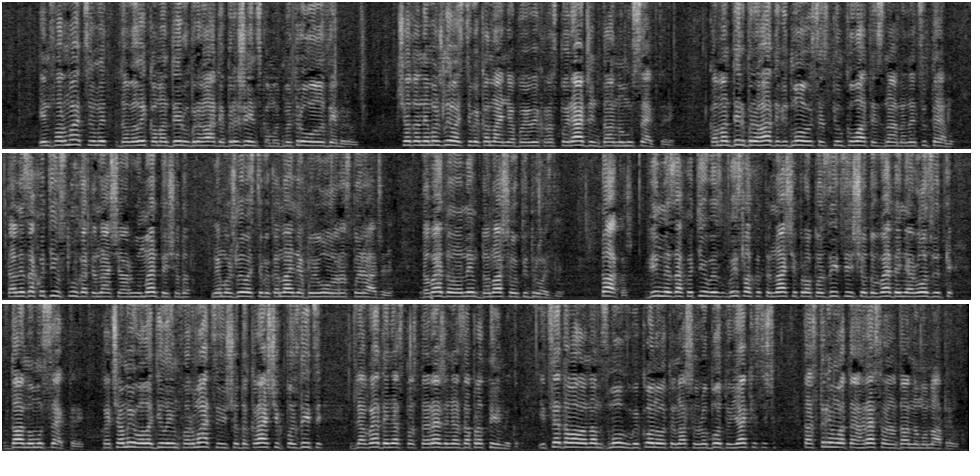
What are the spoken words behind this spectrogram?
Інформацію ми довели командиру бригади Брижинському Дмитру Володимировичу щодо неможливості виконання бойових розпоряджень в даному секторі. Командир бригади відмовився спілкуватися з нами на цю тему та не захотів слухати наші аргументи щодо неможливості виконання бойового розпорядження, доведеного ним до нашого підрозділу. Також він не захотів вис- вислухати наші пропозиції щодо ведення розвідки в даному секторі, хоча ми володіли інформацією щодо кращих позицій для ведення спостереження за противником. І це давало нам змогу виконувати нашу роботу якісніше та стримувати агресора на даному напрямку.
